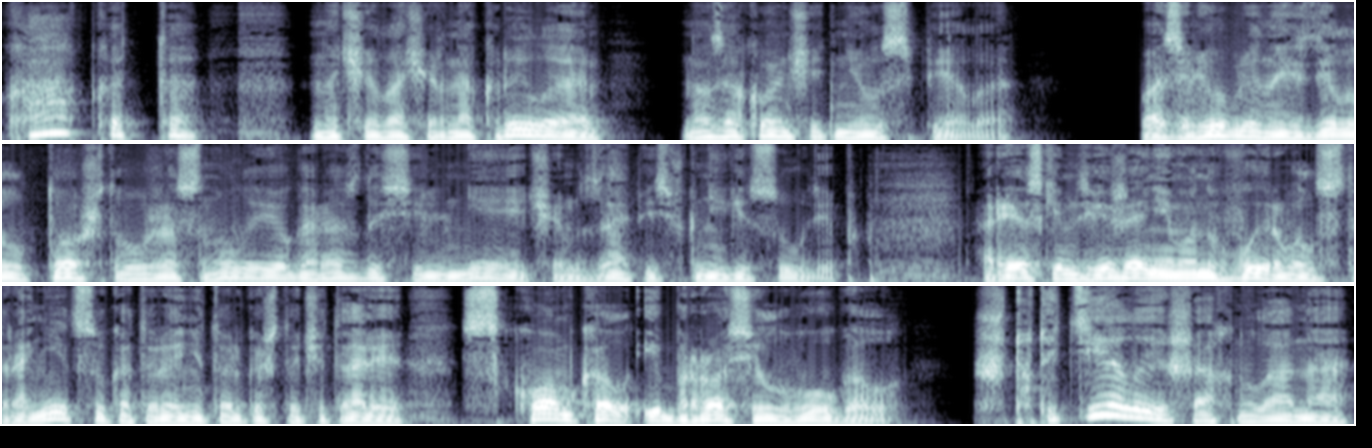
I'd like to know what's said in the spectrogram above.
«Как это?» — начала чернокрылая, но закончить не успела. Возлюбленный сделал то, что ужаснуло ее гораздо сильнее, чем запись в книге судеб — Резким движением он вырвал страницу, которую они только что читали, скомкал и бросил в угол. «Что ты делаешь?» — ахнула она.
